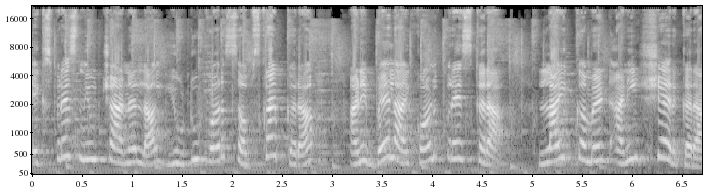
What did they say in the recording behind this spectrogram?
एक्सप्रेस न्यूज चॅनलला यूट्यूबवर सबस्क्राईब करा आणि बेल आयकॉन प्रेस करा. लाईक कमेंट आणि शेअर करा.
